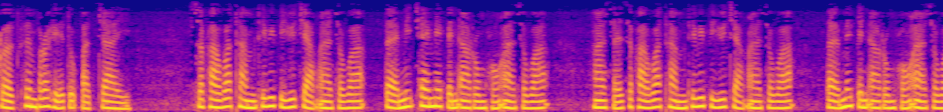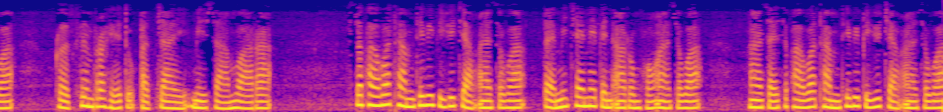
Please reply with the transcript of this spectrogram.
เกิดขึ้นเพราะเหตุปัจจัย สภาวธรรมที่วิปยุจจากอาสวะ แต่ไมิใช่ไม่เป็นอารมณ์ของอาสวะ อาศัยสภาวธรรมที่วิปยุจจากอาสวะ แต่ไม่เป็นอารมณ์ของอาสวะเเกิดขึ้นเพราะเหตุปัจจัยมีสามวาระ สภาวธรรมที่วิปิยุจากอาสวะ แต่ไม่ใช่ไม่เป็นอารมณ์ของอาสวะ อาศัยสภาวธรรมที่วิปิยุจากอาสวะ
